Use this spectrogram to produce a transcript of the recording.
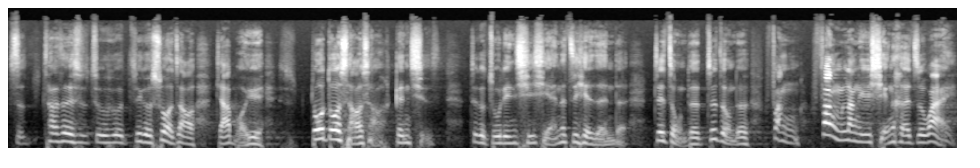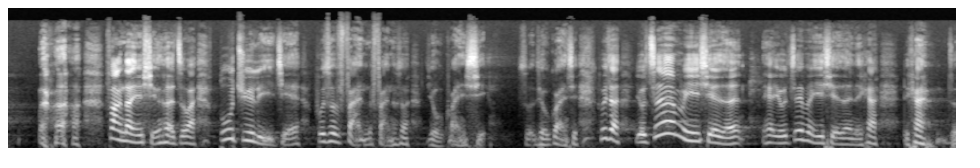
这他这是这这个塑造贾宝玉，多多少少跟其这个竹林七贤的这些人的这种的这种的放放浪于形河之外。放荡于形河之外，不拘礼节，不是反反的说有关系。是有关系。所以讲有这么一些人，你看有这么一些人，你看，你看这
